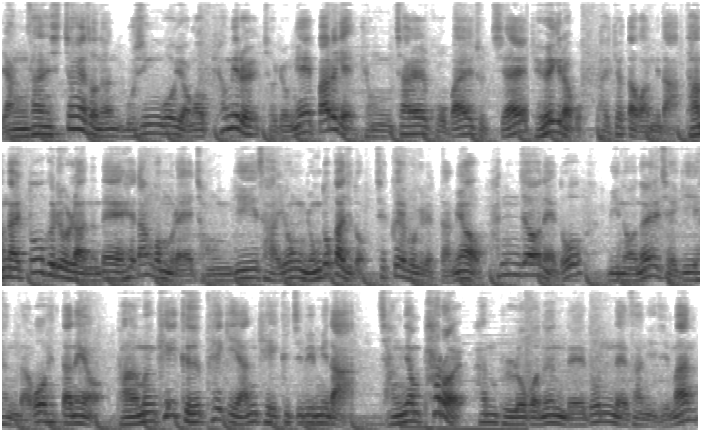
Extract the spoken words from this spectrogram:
양산시청에서는 무신고 영업 혐의를 적용해 빠르게 경찰 고발 조치할 계획이라고 밝혔다고 합니다. 다음날 또 글이 올라왔는데 해당 건물의 전기 사용 용도까지도 체크해보기로 했다며 환전에도 민원을 제기한다고 했다네요. 다음은 케이크 폐기한 케이크집입니다. 작년 8월 한 블로거는 내돈내산이지만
